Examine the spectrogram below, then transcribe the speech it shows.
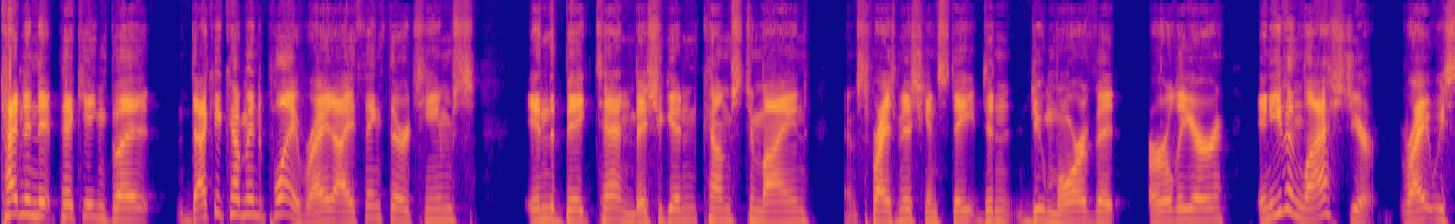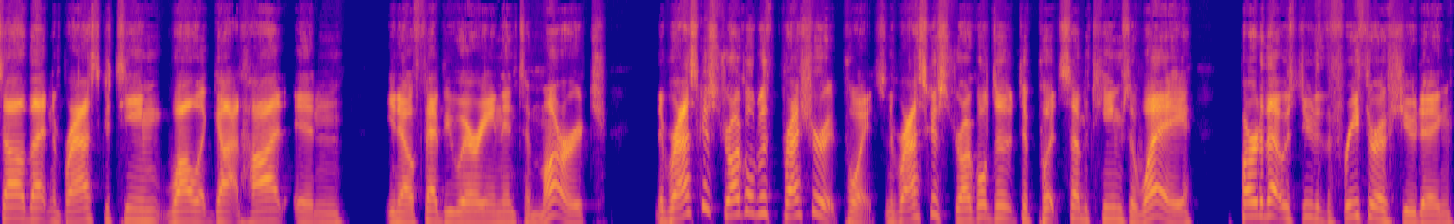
Kind of nitpicking, but that could come into play, right? I think there are teams in the Big Ten. Michigan comes to mind. I'm surprised Michigan State didn't do more of it earlier. And even last year, right? We saw that Nebraska team, while it got hot in, you know, February and into March, Nebraska struggled with pressure at points. Nebraska struggled to, to put some teams away. Part of that was due to the free throw shooting,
